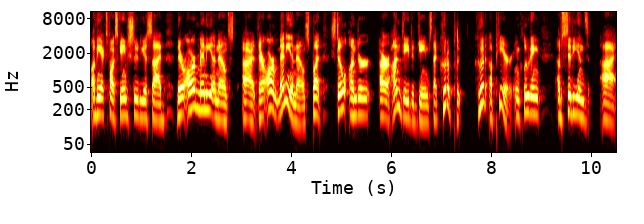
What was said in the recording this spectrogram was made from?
On the Xbox Game Studio side, there are many announced, uh, there are many announced, but still under or undated games that could ap- could appear, including Obsidian's uh,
